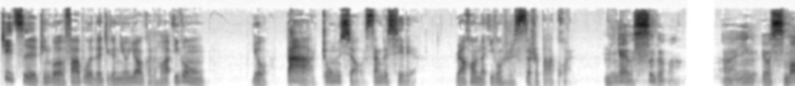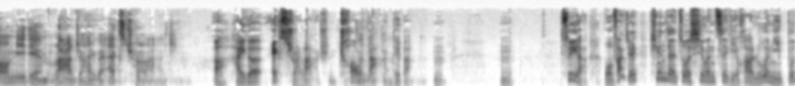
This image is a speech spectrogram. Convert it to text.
这次苹果发布的这个 New York 的话，一共有大、中、小三个系列，然后呢，一共是四十八款。应该有四个吧？嗯、应有 small、medium、large，还有个 extra large。啊，还有一个 extra large 超大，对对对吧？嗯嗯，所以啊，我发觉现在做西文字体的话，如果你不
